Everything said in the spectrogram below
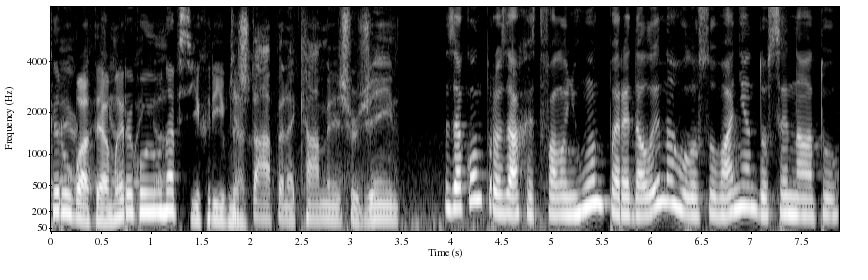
керувати Америкою на всіх рівнях. Закон про захист Фалуньгун передали на голосування до Сенату.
